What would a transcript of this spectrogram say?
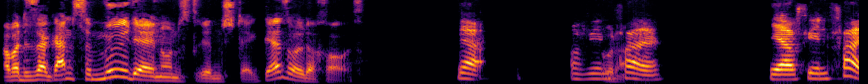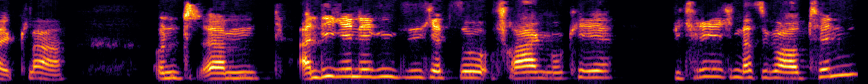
Aber dieser ganze Müll, der in uns drin steckt, der soll doch raus. Ja, auf jeden Oder? Fall. Ja, auf jeden Fall, klar. Und ähm, an diejenigen, die sich jetzt so fragen, okay, wie kriege ich denn das überhaupt hin,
